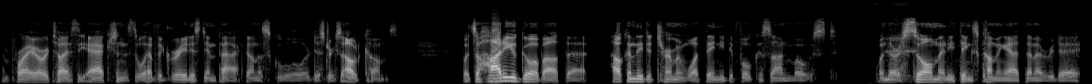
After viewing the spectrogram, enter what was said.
and prioritize the actions that will have the greatest impact on the school or district's outcomes. But so, how do you go about that? How can they determine what they need to focus on most when there are so many things coming at them every day?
